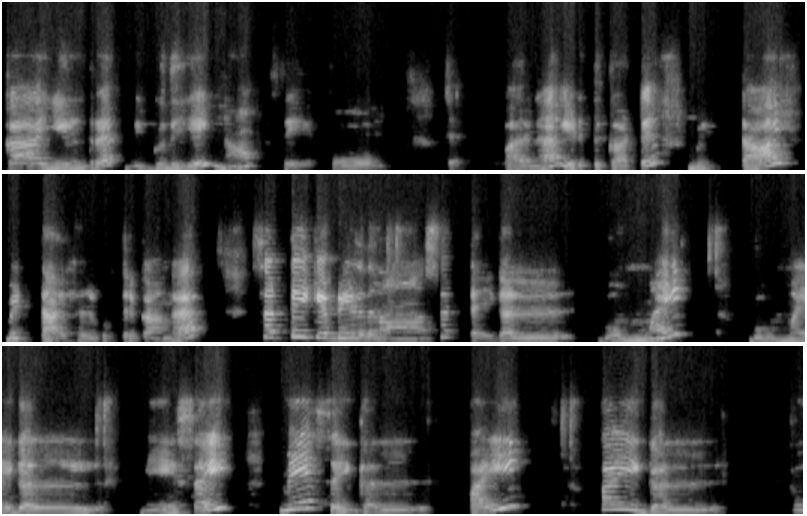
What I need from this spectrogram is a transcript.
க ஈன்ற விகுதியை நாம் சேர்ப்போம். பாருங்க எடுத்துக்காட்டு மிட்டாய் மிட்டாய்கள் கொடுத்திருக்காங்க. சட்டைக்கு எப்படி எழுதலாம்? சட்டைகள். பொம்மை பொம்மைகள். மேசை மேசைகள் பை பைகள். பூ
